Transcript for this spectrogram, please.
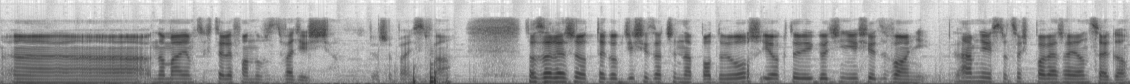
e, no, mają tych telefonów z 20, proszę Państwa. To zależy od tego, gdzie się zaczyna podróż i o której godzinie się dzwoni. Dla mnie jest to coś porażającego.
